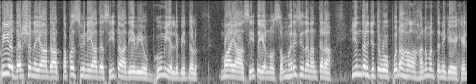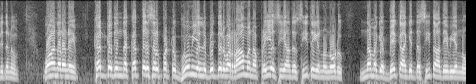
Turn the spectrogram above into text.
ಪ್ರಿಯ ದರ್ಶನೆಯಾದ ತಪಸ್ವಿನಿಯಾದ ಸೀತಾದೇವಿಯು ಭೂಮಿಯಲ್ಲಿ ಬಿದ್ದಳು. ಮಾಯಾ ಸೀತೆಯನ್ನು ಸಂಹರಿಸಿದ ನಂತರ ಇಂದ್ರಜಿತವು ಪುನಃ ಹನುಮಂತನಿಗೆ ಹೇಳಿದನು, ವಾನರನೇ, ಖಡ್ಗದಿಂದ ಕತ್ತರಿಸಲ್ಪಟ್ಟು ಭೂಮಿಯಲ್ಲಿ ಬಿದ್ದಿರುವ ರಾಮನ ಪ್ರೇಯಸಿಯಾದ ಸೀತೆಯನ್ನು ನೋಡು. ನಮಗೆ ಬೇಕಾಗಿದ್ದ ಸೀತಾದೇವಿಯನ್ನು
